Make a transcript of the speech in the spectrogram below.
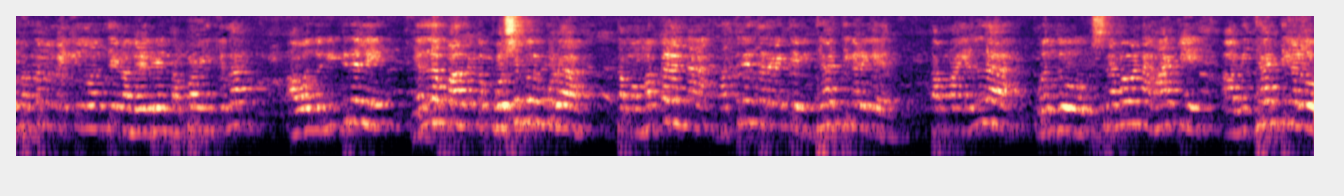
ಪ್ರಥಮ ಮೆಟ್ಟಿಲು ಅಂತ ನಾವು ಹೇಳಿದ್ರೆ ತಪ್ಪಾಗಲಿಕ್ಕಿಲ್ಲ. ಆ ಒಂದು ನಿಟ್ಟಿನಲ್ಲಿ ಎಲ್ಲ ಪಾಲಕ ಪೋಷಕರು ಕೂಡ ತಮ್ಮ ಮಕ್ಕಳನ್ನ ಹತ್ತನೇ ತರಗತಿಯ ವಿದ್ಯಾರ್ಥಿಗಳಿಗೆ ತಮ್ಮ ಎಲ್ಲ ಒಂದು ಶ್ರಮವನ್ನ ಹಾಕಿ ಆ ವಿದ್ಯಾರ್ಥಿಗಳು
